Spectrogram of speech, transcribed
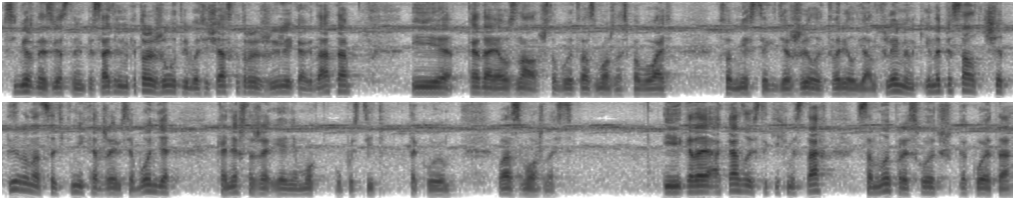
всемирно известными писателями, которые живут либо сейчас, которые жили когда-то. И когда я узнал, что будет возможность побывать в том месте, где жил и творил Ян Флеминг, и написал 14 книг о Джеймсе Бонде, конечно же, я не мог упустить такую возможность. И когда я оказываюсь в таких местах, со мной происходит какое-то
